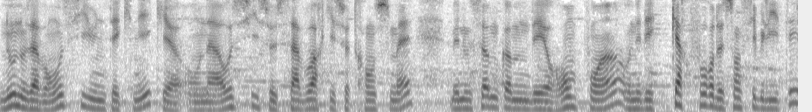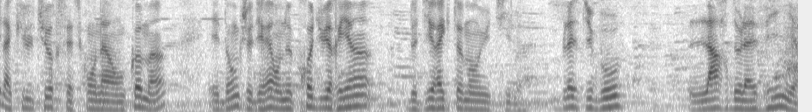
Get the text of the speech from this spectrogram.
Nous, nous avons aussi une technique, on a aussi ce savoir qui se transmet, mais nous sommes comme des ronds-points, on est des carrefours de sensibilité. La culture, c'est ce qu'on a en commun. Et donc, je dirais, on ne produit rien de directement utile. Blaise Dubout, l'art de la vigne,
